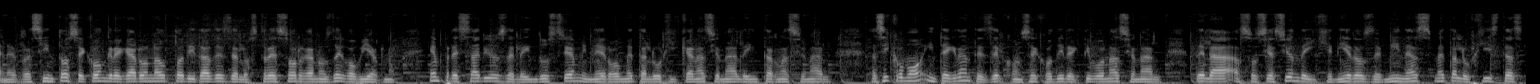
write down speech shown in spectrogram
En el recinto se congregaron autoridades de los tres órganos de gobierno, empresarios de la industria minero-metalúrgica nacional e internacional, así como integrantes del Consejo Directivo Nacional de la Asociación de Ingenieros de Minas, Metalurgistas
